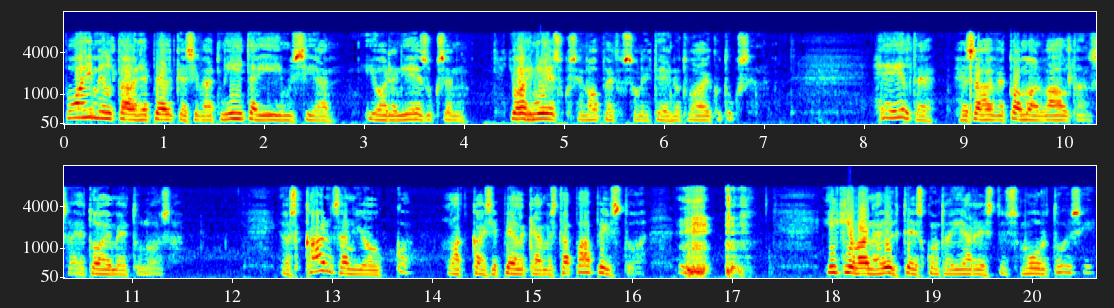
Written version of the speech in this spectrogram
Pohjimmiltaan he pelkäsivät niitä ihmisiä, joiden Jeesuksen joihin Jeesuksen opetus oli tehnyt vaikutuksen. Heiltä he saivat oman valtansa ja toimeentulonsa. Jos kansanjoukko lakkaisi pelkäämästä papistoa, ikivanha yhteiskuntajärjestys murtuisi,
